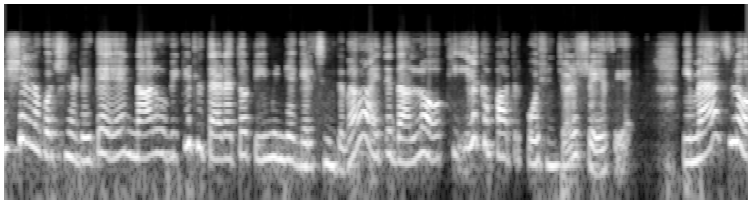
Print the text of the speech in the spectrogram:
విషయంలోకి వచ్చినట్టయితే నాలుగు వికెట్ల తేడాతో టీమిండియా గెలిచింది కదా అయితే దానిలో కీలక పాత్ర పోషించాడు శ్రేయస్ అయ్యర్. ఈ మ్యాచ్లో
